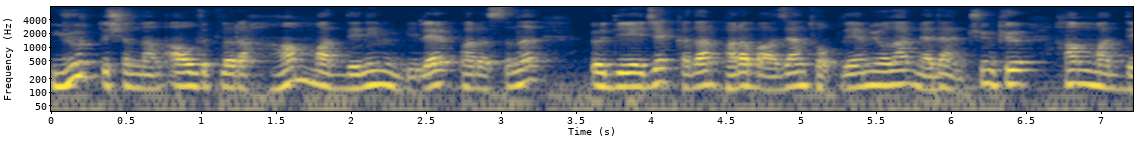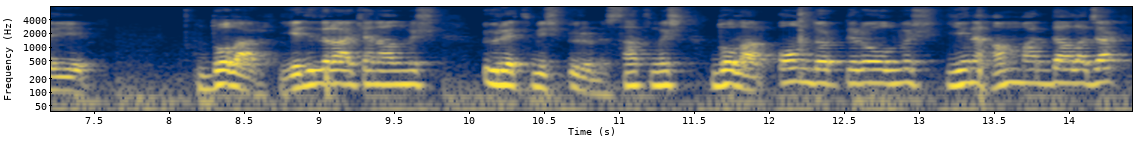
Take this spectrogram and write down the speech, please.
yurt dışından aldıkları ham maddenin bile parasını ödeyecek kadar para bazen toplayamıyorlar. Neden? Çünkü ham maddeyi dolar 7 lirayken almış üretmiş ürünü satmış. Dolar 14 lira olmuş. Yeni ham madde alacak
